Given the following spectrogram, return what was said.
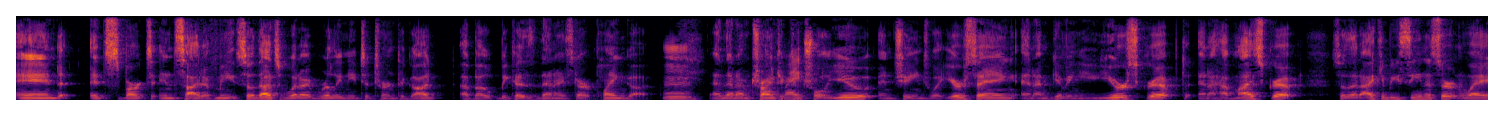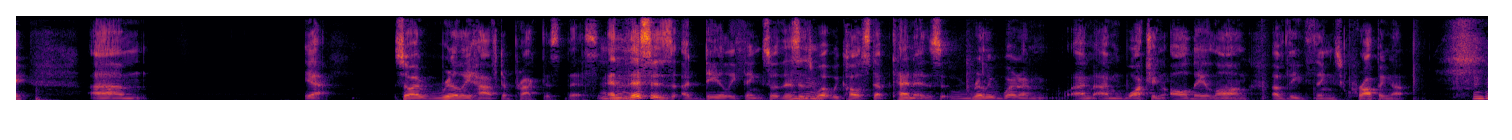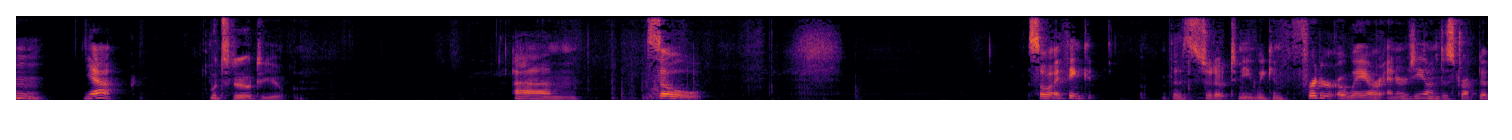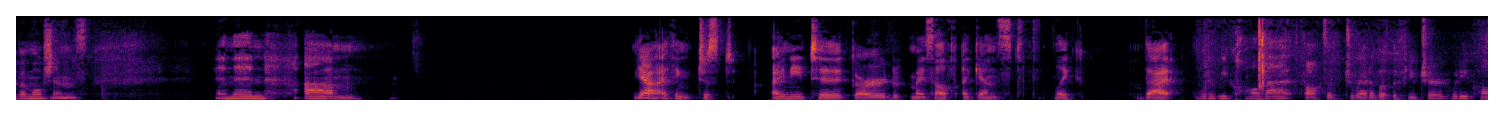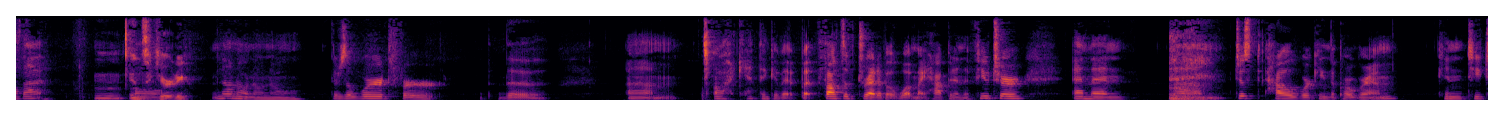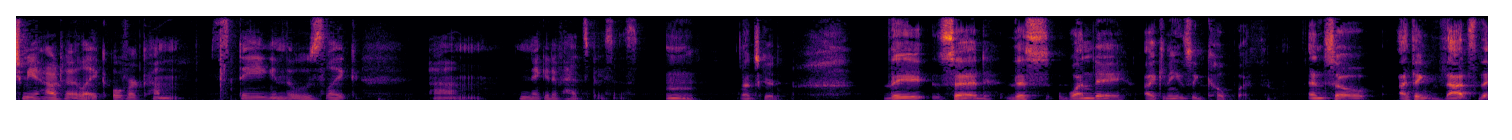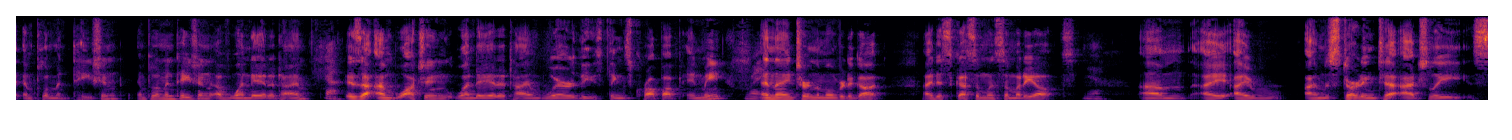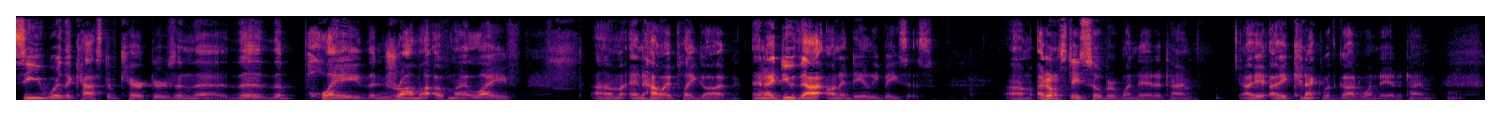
and it sparks inside of me. So that's what I really need to turn to God about because then I start playing God. And then I'm trying to Right. control you and change what you're saying and I'm giving you your script and I have my script so that I can be seen a certain way. Um yeah. So I really have to practice this. And this is a daily thing. So this is what we call step 10 is really what I'm I'm I'm watching all day long of these things cropping up. Mhm. Yeah. What stood out to you? Um so, so I think this stood out to me. We can fritter away our energy on destructive emotions, and then, um, yeah, I think just I need to guard myself against like that. What do we call that? Thoughts of dread about the future. What do you call that? Insecurity. No, no, no, no. There's a word for the um oh, I can't think of it, but thoughts of dread about what might happen in the future and then um just how working the program can teach me how to like overcome staying in those like um negative headspaces. That's good. They said this one day I can easily cope with. And so I think that's the implementation implementation of one day at a time. Yeah. Is that I'm watching one day at a time where these things crop up in me Right. and then I turn them over to God. I discuss them with somebody else. Yeah. Um, I, I I'm starting to actually see where the cast of characters and the the the play, the drama of my life, um, and how I play God, and I do that on a daily basis. Um, I don't stay sober one day at a time. I, I connect with God one day at a time.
